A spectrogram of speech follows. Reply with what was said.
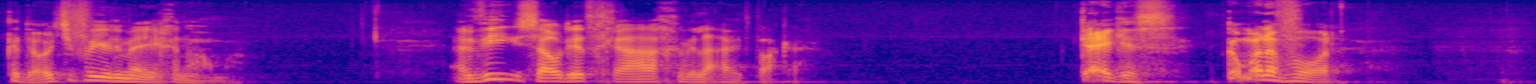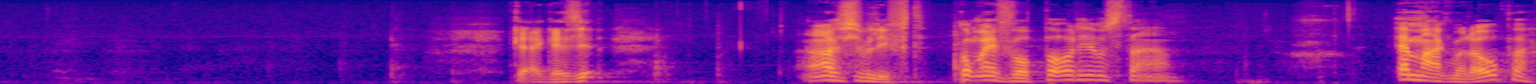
cadeautje voor jullie meegenomen. En wie zou dit graag willen uitpakken? Kijk eens, kom maar naar voren. Kijk eens, alsjeblieft, kom even op het podium staan en maak maar open.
